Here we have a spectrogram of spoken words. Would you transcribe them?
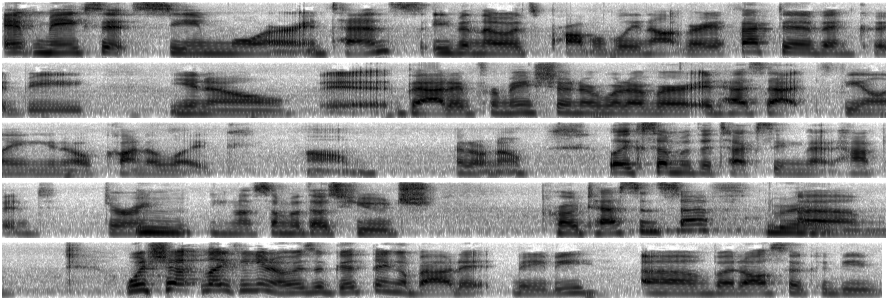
it makes it seem more intense, even though it's probably not very effective and could be, you know, eh, bad information or whatever. It has that feeling, you know, kind of like, um, I don't know, like some of the texting that happened during, you know, some of those huge protests and stuff. Right. Um, which, uh, like, you know, is a good thing about it, maybe, um, but also could be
